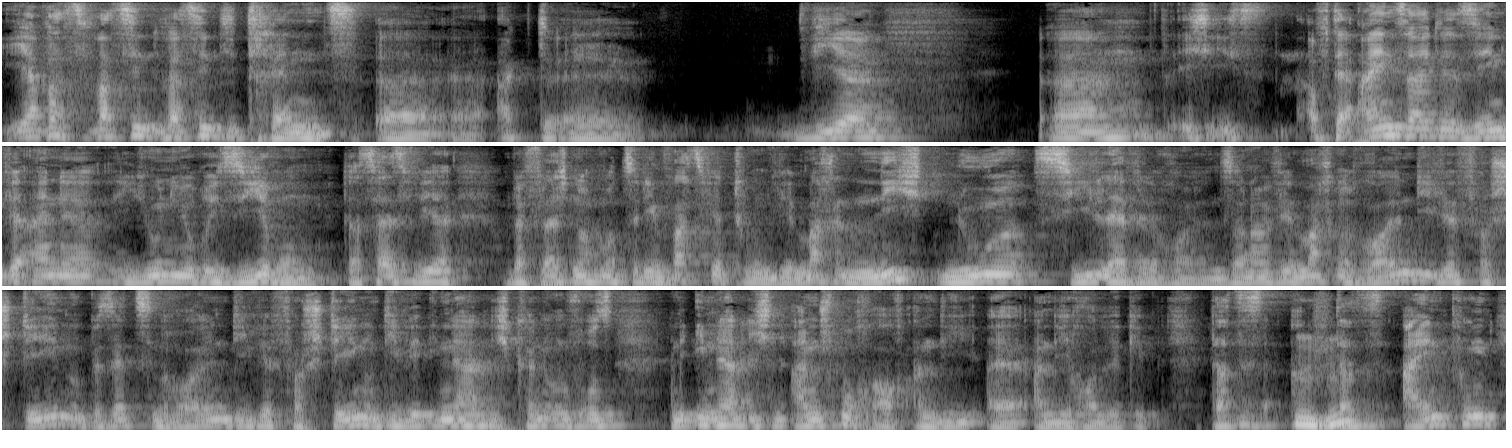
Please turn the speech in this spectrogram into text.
ja, was, was, sind, was sind die Trends äh, aktuell? Wir ich, ich, auf der einen Seite sehen wir eine Juniorisierung. Das heißt, wir, oder vielleicht nochmal zu dem, was wir tun. Wir machen nicht nur C-Level-Rollen, sondern wir machen Rollen, die wir verstehen und besetzen Rollen, die wir verstehen und die wir inhaltlich können und wo es einen inhaltlichen Anspruch auch an die, äh, an die Rolle gibt. Das ist, mhm. das ist ein Punkt.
